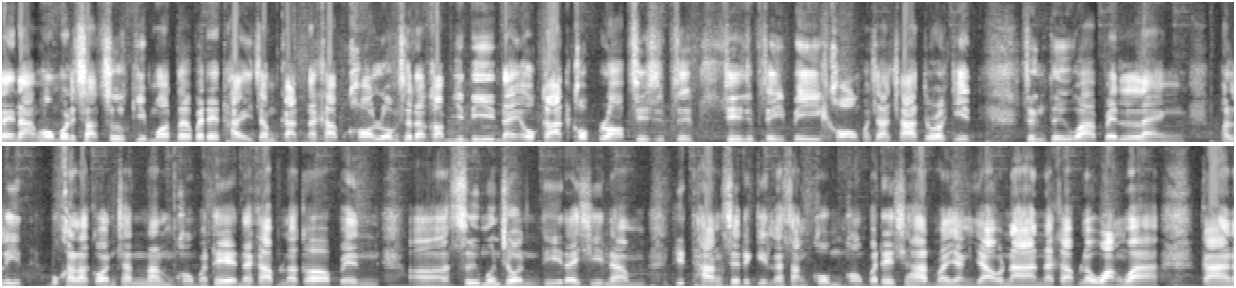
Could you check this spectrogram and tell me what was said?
ในนามของบริษัทซูซูกิมอเตอร์ประเทศไทยจำกัดนะครับขอร่วมแสดงความยินดีในโอกาสครบรอบ 44 44ปีของประชาชาติธุรกิจ ซึ่งถือว่าเป็นแหล่งผลิตบุคลากรชั้นนำของประเทศนะครับแล้วก็เป็นสื่อมวลชนที่ได้ชี้นำทิศทางเศรษฐกิจและสังคมของประเทศชาติมาอย่างยาวนานนะครับและหวังว่าการ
